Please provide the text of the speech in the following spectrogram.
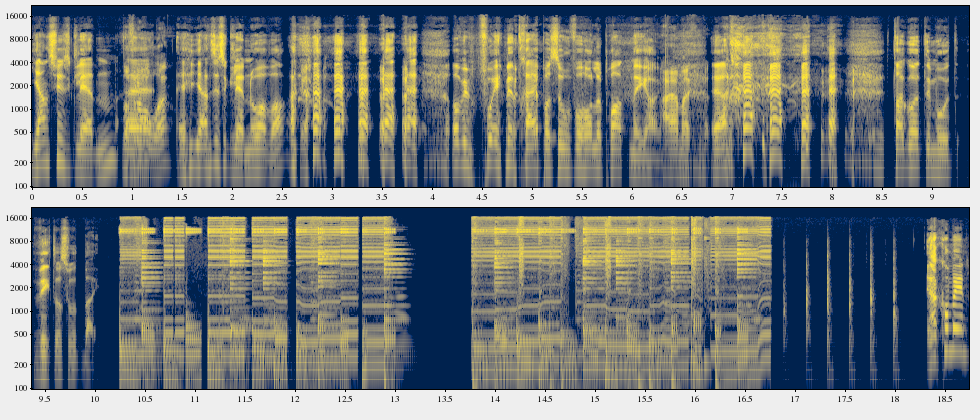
Gjensynsgleden eh, Gjensynsgleden over. og vi må få inn en tredjeperson for å holde praten i gang. Nei, jeg merker det. Ja. Ta godt imot Victor Sotberg. Ja, kom inn.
